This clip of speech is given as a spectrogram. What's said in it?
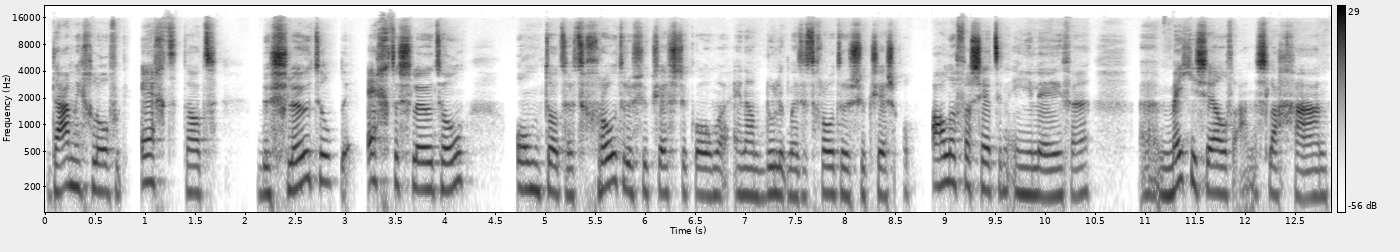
daarmee geloof ik echt dat de sleutel, de echte sleutel, om tot het grotere succes te komen. En dan bedoel ik met het grotere succes op alle facetten in je leven. Uh, met jezelf aan de slag gaan.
